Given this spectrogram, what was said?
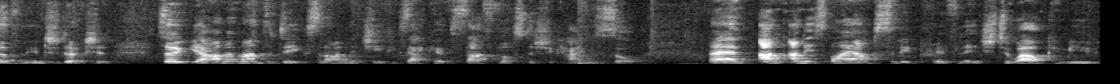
lovely introduction. So yeah, I'm Amanda Deeks and I'm the Chief Executive of South Gloucestershire Council. Um, and, and it's my absolute privilege to welcome you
